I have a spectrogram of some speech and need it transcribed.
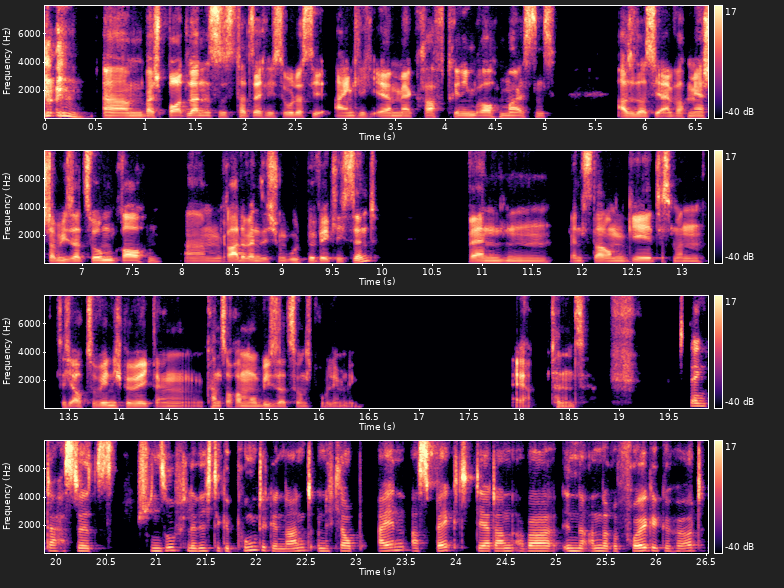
ähm, bei Sportlern ist es tatsächlich so, dass sie eigentlich eher mehr Krafttraining brauchen meistens. Also, dass sie einfach mehr Stabilisation brauchen, ähm, gerade wenn sie schon gut beweglich sind. Wenn wenn es darum geht, dass man sich auch zu wenig bewegt, dann kann es auch am Mobilisationsproblem liegen. Ja, tendenziell. Ich denke, da hast du jetzt schon so viele wichtige Punkte genannt. Und ich glaube, ein Aspekt, der dann aber in eine andere Folge gehört,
